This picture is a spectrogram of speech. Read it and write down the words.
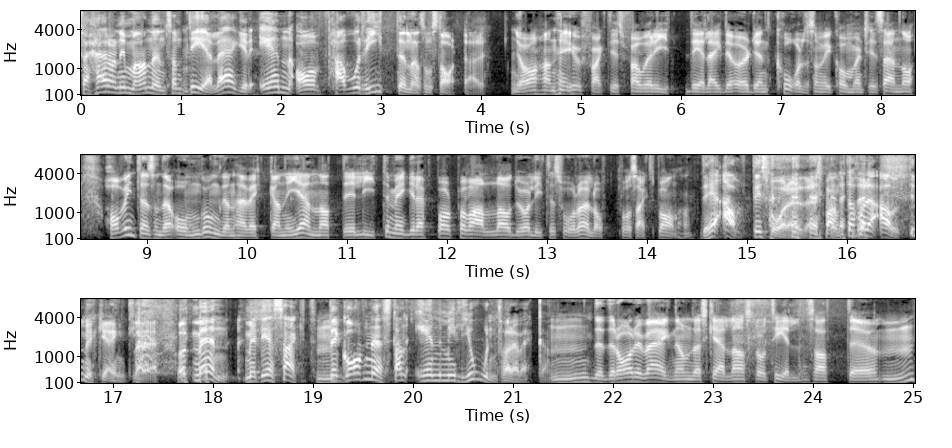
För här har ni mannen som deläger en av favoriterna som startar. Ja, han är ju faktiskt favoritdelägd i Urgent Call som vi kommer till sen. Och har vi inte en sån där omgång den här veckan igen att det är lite mer greppbart på valla och du har lite svårare lopp på saxbanan? Det är alltid svårare där. Spanta har det alltid mycket enklare. Men med det sagt, det gav nästan en miljon förra veckan. Mm, det drar iväg när de där skrällarna slår till. Så att, eh, mm,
